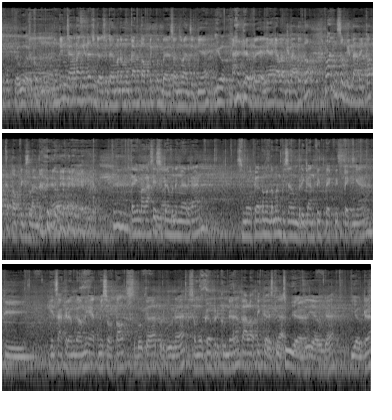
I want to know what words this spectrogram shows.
Cukup jauh cukup. mungkin karena kita juga sudah menemukan topik pembahasan selanjutnya Yuk. ada baiknya kalau kita tutup langsung kita record ke topik selanjutnya Terima kasih sudah mendengarkan. Semoga teman-teman bisa memberikan feedback-feedbacknya di Instagram kami @misotalks. Semoga berguna. Semoga berguna. Kalau tidak setuju ya, Setuju ya udah. ya udah.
